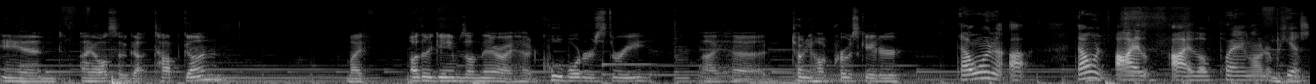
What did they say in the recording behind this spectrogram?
And I also got Top Gun. My other games on there, I had Cool Borders 3. I had Tony Hawk Pro Skater. That one, uh, that one I I love playing on our Mm-hmm. PS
